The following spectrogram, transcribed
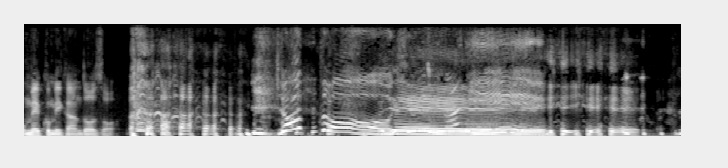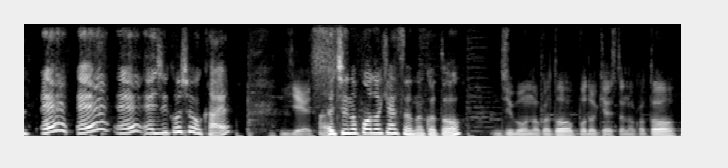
梅子みかんどうぞ。ちょっと 何？ええええ自己紹介？Yes うちのポッドキャストのこと？自分のことポッドキャストのこと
